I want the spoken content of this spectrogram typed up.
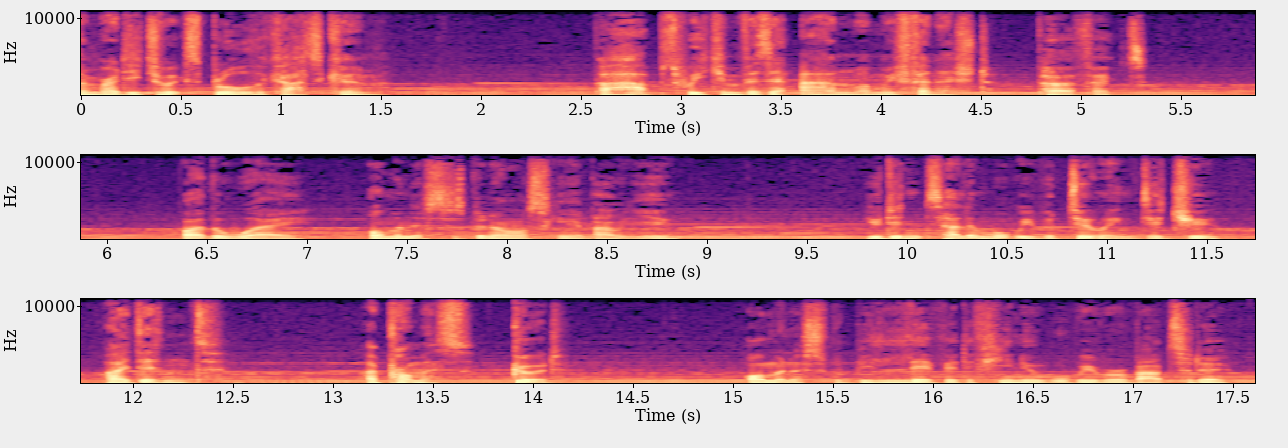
I'm ready to explore the catacomb. Perhaps we can visit Anne when we finished. Perfect. By the way, Ominis has been asking about you. You didn't tell him what we were doing, did you? I didn't. I promise. Good. Ominis would be livid if he knew what we were about to do.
